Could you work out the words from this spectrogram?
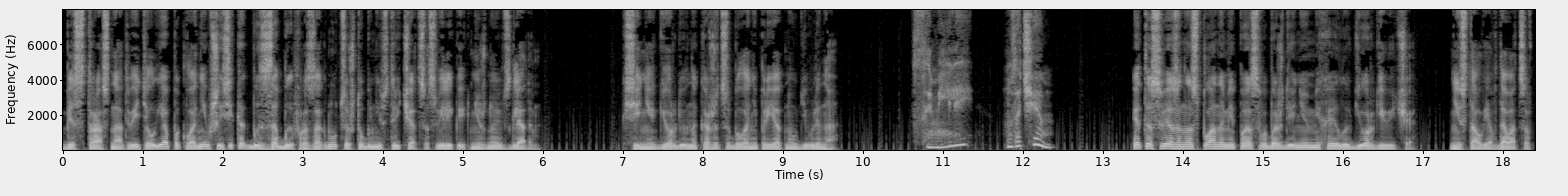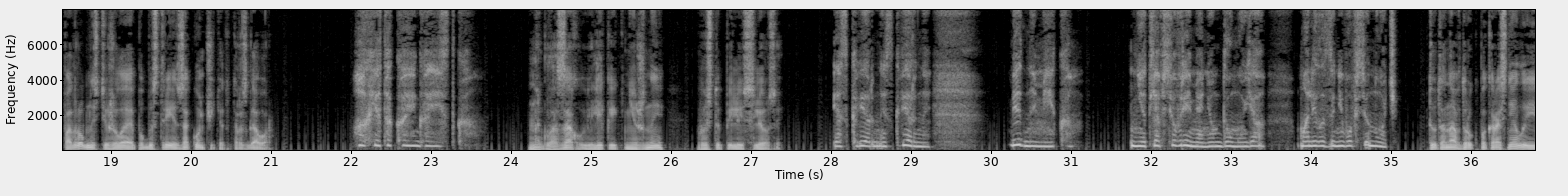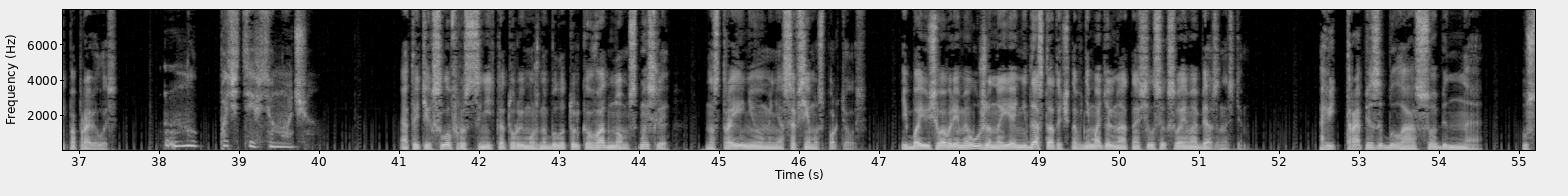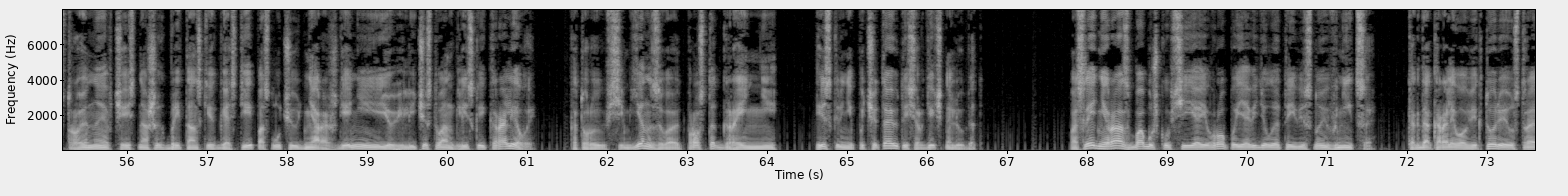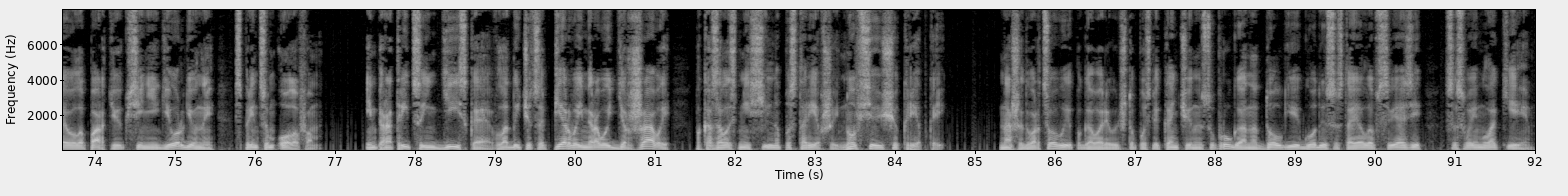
бесстрастно ответил я, поклонившись и как бы забыв разогнуться, чтобы не встречаться с великой княжной взглядом. Ксения Георгиевна, кажется, была неприятно удивлена. С Эмилией? Ну зачем? Это связано с планами по освобождению Михаила Георгиевича. Не стал я вдаваться в подробности, желая побыстрее закончить этот разговор. Ах, я такая эгоистка. На глазах у великой княжны выступили слезы. Я скверный, скверный. Бедный Мика. Нет, я все время о нем думаю. Я молилась за него всю ночь. Тут она вдруг покраснела и поправилась. Ну, почти всю ночь. От этих слов, расценить которые можно было только в одном смысле, настроение у меня совсем испортилось. И боюсь, во время ужина я недостаточно внимательно относился к своим обязанностям. А ведь трапеза была особенная, устроенная в честь наших британских гостей по случаю дня рождения ее величества английской королевы, которую в семье называют просто Гренни, искренне почитают и сердечно любят. Последний раз бабушку всея Европы я видел этой весной в Ницце, когда королева Виктория устраивала партию Ксении Георгиевны с принцем Олафом. Императрица индийская, владычица первой мировой державы, показалась мне сильно постаревшей, но все еще крепкой. Наши дворцовые поговаривают, что после кончины супруга она долгие годы состояла в связи со своим лакеем.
